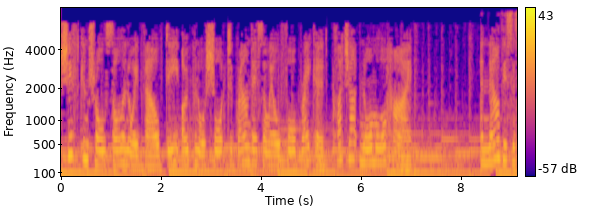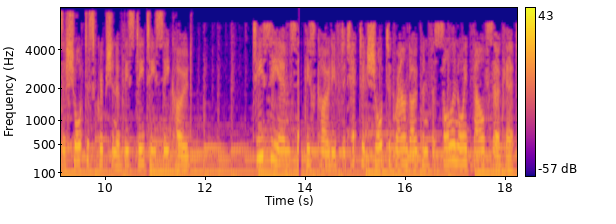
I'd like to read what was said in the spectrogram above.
Shift control solenoid valve D open or short to ground SOL4 breakered, clutch out normal or high. And now this is a short description of this DTC code. TCM set this code if detected short to ground open for solenoid valve circuit.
